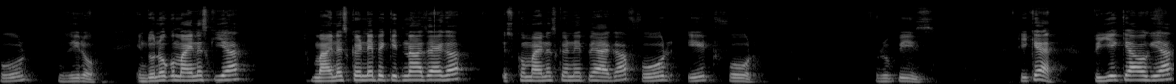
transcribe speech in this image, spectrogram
four zero. इन दोनों को माइनस किया तो माइनस करने पे कितना आ जाएगा? इसको माइनस करने पे आएगा फोर एट फोर रुपीज़। ठीक है? तो ये क्या हो गया?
